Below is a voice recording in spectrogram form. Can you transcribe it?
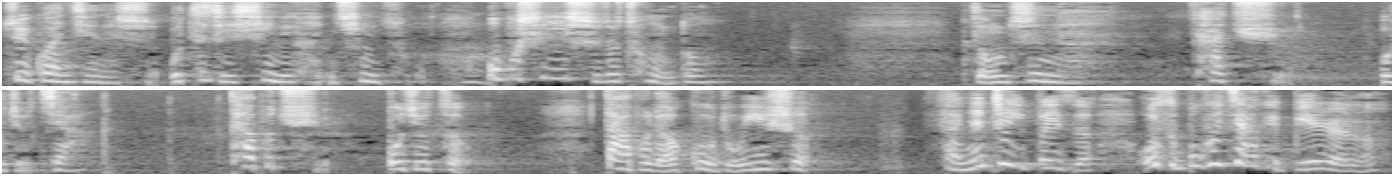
最关键的是，我自己心里很清楚，我不是一时的冲动。总之呢，他娶我就嫁，他不娶我就走，大不了孤独一生。反正这一辈子我是不会嫁给别人了。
